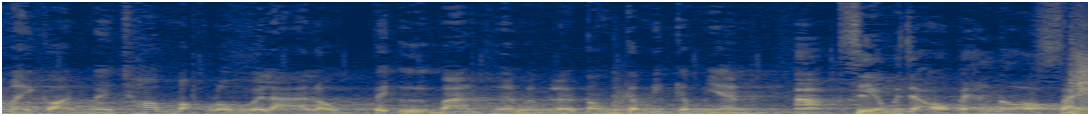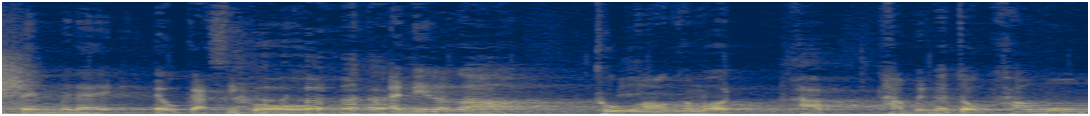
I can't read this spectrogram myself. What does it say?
สมัยก่อนทำไมชอบบล็อกลมเวลาเราไปอึบ้านเพื่อนเหมือนเราต้องกระมิดกระเมียนอะเสียงมันจะออกไปข้างนอก ใส่เต็มไม่ได้เอลกาซิโกอันนี้เราก็ทุบออกทั้งหมด ครับทำเป็นกระจกเข้ามุม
